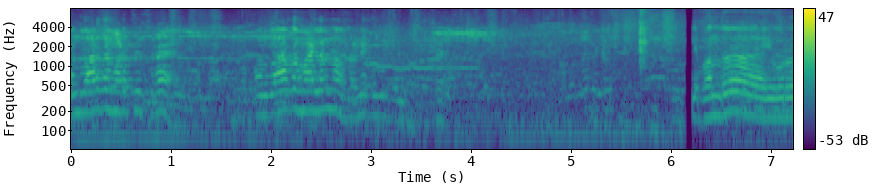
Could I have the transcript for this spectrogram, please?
ಒಂದು ವಾರದ ಮಾಡ್ತೀವಿ ಸರ್. ಒಂದು ವಾರದ ಮಾಡ್ಲಂದ್ರೆ ನಾವು ದಣ್ಣಿ ಸರಿ. ಇಲ್ಲಿ ಬಂದು ಇವರು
